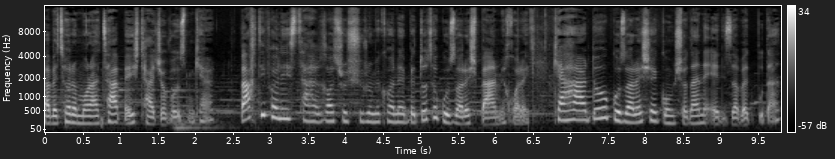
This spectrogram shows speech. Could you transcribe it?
و به طور مرتب بهش تجاوز می‌کرد. وقتی پلیس تحقیقات رو شروع می‌کنه به دو تا گزارش برمیخوره که هر دو گزارش گم شدن الیزابت بودن.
